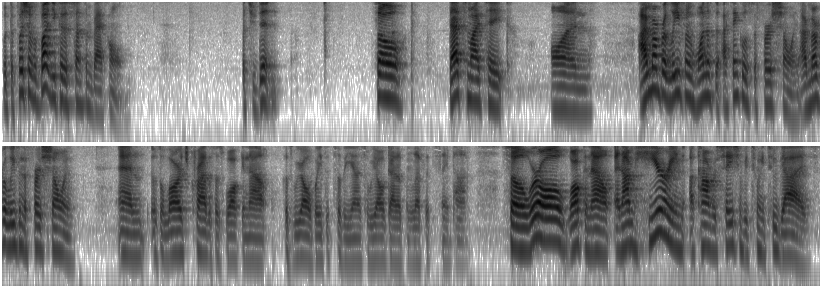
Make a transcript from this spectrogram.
with the push of a button, you could have sent them back home. But you didn't. So that's my take on. I remember leaving one of the. I think it was the first showing. I remember leaving the first showing, and it was a large crowd of us walking out because we all waited till the end, so we all got up and left at the same time. So we're all walking out, and I'm hearing a conversation between two guys.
